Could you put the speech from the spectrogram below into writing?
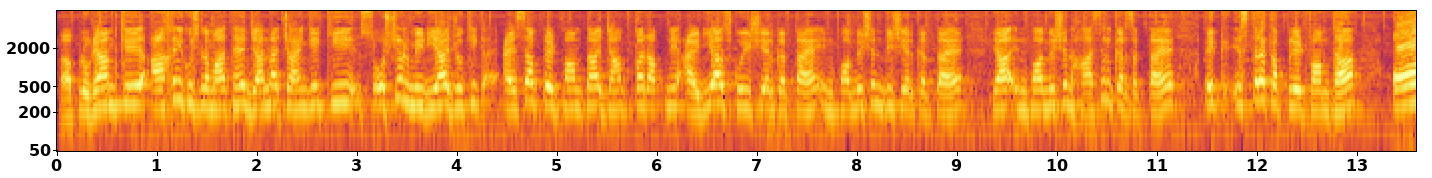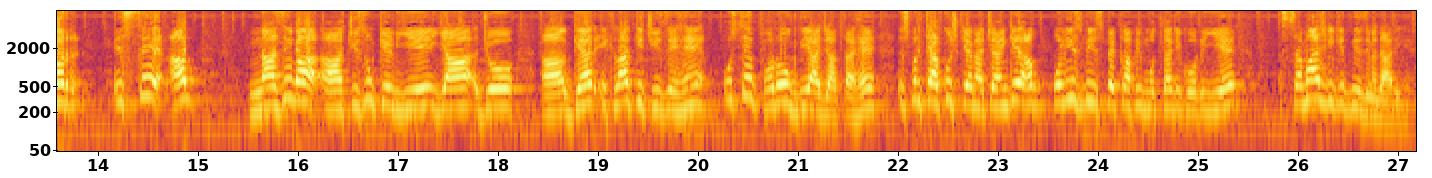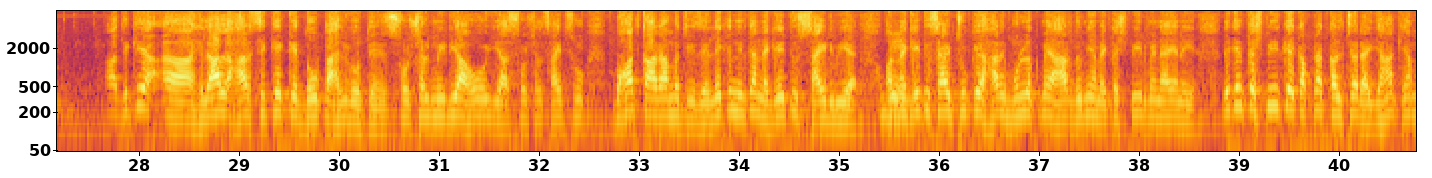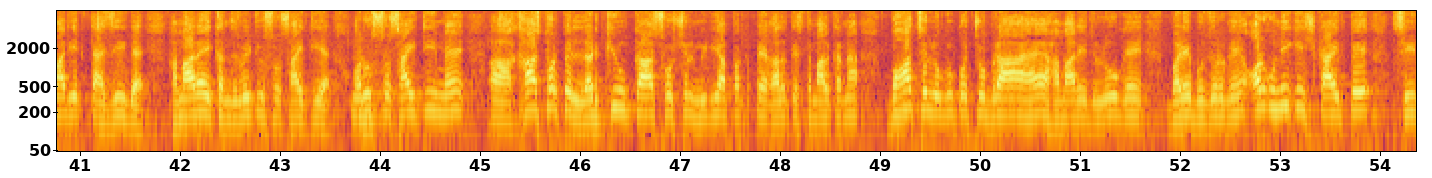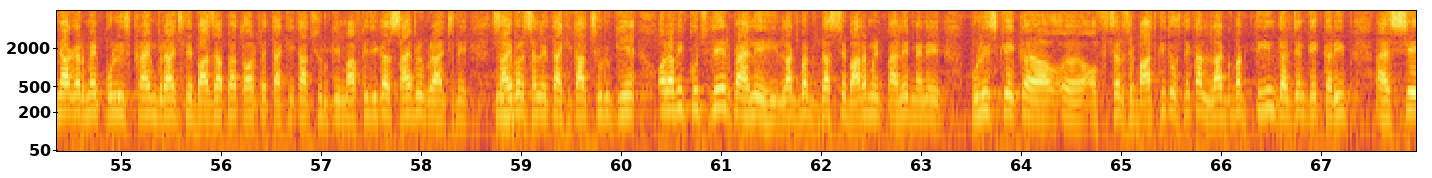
प्रोग्राम के आखिरी कुछ लम्हात हैं, जानना चाहेंगे कि सोशल मीडिया, जो कि ऐसा प्लेटफॉर्म था जहाँ पर अपने आइडियाज़ कोई शेयर करता है इंफॉर्मेशन भी शेयर करता है, या इंफॉर्मेशन हासिल कर सकता है, एक इस तरह का प्लेटफॉर्म था। और इससे अब नाजेबा चीज़ों के लिए या जो गैर इखलाक की चीज़ें हैं, उससे फ़रोग दिया जाता है। इस पर क्या कुछ कहना चाहेंगे? अब पुलिस भी इस पर काफ़ी मुतहरक हो रही है। समाज की कितनी ज़िम्मेदारी है? देखिए हिलाल हर सिक्के के दो पहलू होते हैं। सोशल मीडिया हो या सोशल साइट्स हो बहुत कारामद चीज़ है लेकिन इनका नेगेटिव साइड भी है। और नेगेटिव साइड चूँकि हर मुल्क में हर दुनिया में कश्मीर में नया नहीं है लेकिन कश्मीर का एक अपना कल्चर है। यहाँ की हमारी एक तहजीब है हमारा एक कंजर्वेटिव सोसाइटी है। और उस सोसाइटी में ख़ासतौर पर लड़कियों का सोशल मीडिया पर पे गलत इस्तेमाल करना बहुत से लोगों को चुभ रहा है। हमारे जो लोग हैं बड़े बुज़ुर्ग हैं और उन्हीं की शिकायत पर श्रीनगर में पुलिस क्राइम ब्रांच ने बाजाबा तौर पर तहकीकत शुरू की। माफ़ कीजिएगा का साइबर ब्रांच ने साइबर सेल ने तहकीकत शुरू की है। और अभी कुछ देर पहले ही, लगभग 10 से 12 मिनट पहले मैंने पुलिस के एक ऑफिसर से बात की तो उसने कहा, लगभग तीन दर्जन के करीब ऐसे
